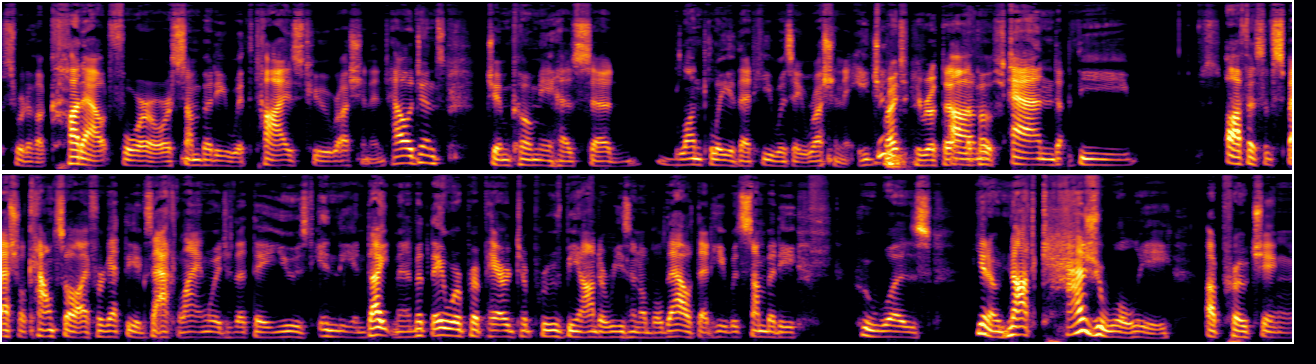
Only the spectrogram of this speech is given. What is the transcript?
sort of a cutout for or somebody with ties to Russian intelligence. Jim Comey has said bluntly that he was a Russian agent. Right? He wrote that in Um, the post. And the Office of Special Counsel, I forget the exact language that they used in the indictment, but they were prepared to prove beyond a reasonable doubt that he was somebody who was, you know, not casually approaching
